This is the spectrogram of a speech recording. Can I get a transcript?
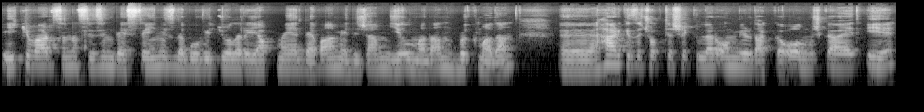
İyi ki varsınız. Sizin desteğinizle bu videoları yapmaya devam edeceğim. Yılmadan, bıkmadan. E, Herkese çok teşekkürler. 11 dakika olmuş. Gayet iyi.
